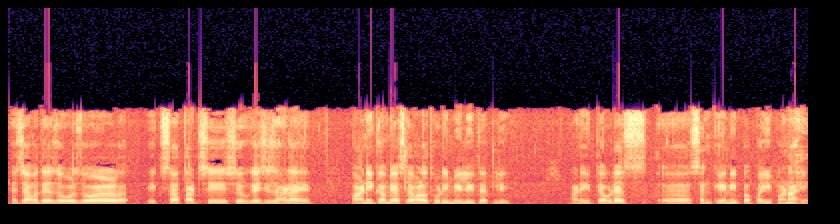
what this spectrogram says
ह्याच्यामध्ये जवळजवळ एक सात आठशे शेवग्याची झाडं आहेत. पाणी कमी असल्यामुळे थोडी मेली त्यातली. आणि तेवढ्याच संख्येने पपई पण आहे.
